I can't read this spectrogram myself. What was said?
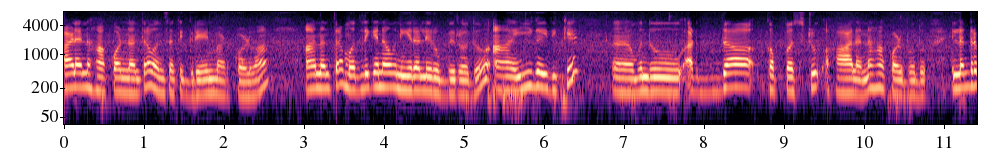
ಬಾಳೆಹಣ್ಣು ಹಾಕೊಂಡ ನಂತರ ಒಂದು ಸತಿ ಗ್ರೈಂಡ್ ಮಾಡ್ಕೊಳ್ಳುವ. ಆ ನಂತರ ಮೊದಲಿಗೆ ನಾವು ನೀರಲ್ಲಿ ರುಬ್ಬಿರೋದು. ಈಗ ಇದಕ್ಕೆ ಒಂದು ಅರ್ಧ ಕಪ್ಪಷ್ಟು ಹಾಲನ್ನು ಹಾಕ್ಕೊಳ್ಬೋದು ಇಲ್ಲಾಂದರೆ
